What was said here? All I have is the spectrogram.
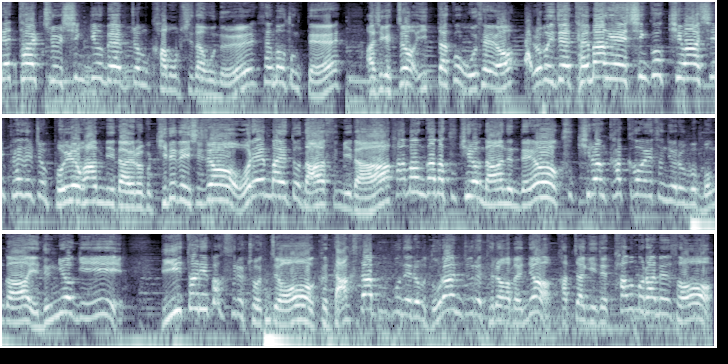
떼탈출 신규 맵 좀 가봅시다 오늘. 생방송 때. 아시겠죠? 이따 꼭 오세요. 여러분 이제 대망의 신쿠키와 신패를 좀 보려고 합니다. 여러분 기대되시죠? 오랜만에 또 나왔습니다. 탐험가마 쿠키랑 나왔는데요. 쿠키랑 카카오에선 여러분 뭔가 이 능력이 미터리 박스를 줬죠. 그 낙사 부분에 여러분 노란 줄에 들어가면요. 갑자기 이제 탐험을 하면서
